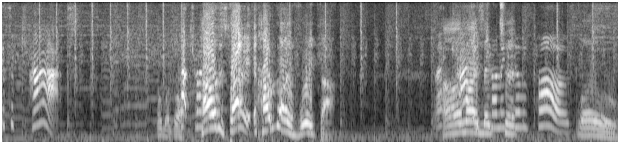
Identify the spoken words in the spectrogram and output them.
It's a cat. Oh my god. How to did that? swim. How did I avoid that? That Oh, cat am I is meant trying to to- kill a pug. Whoa.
